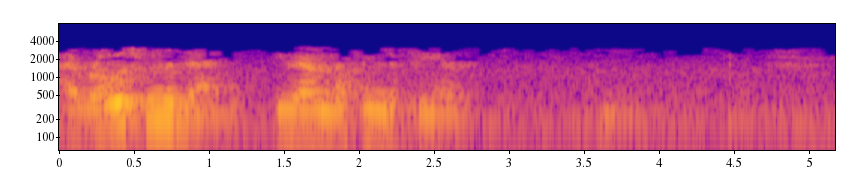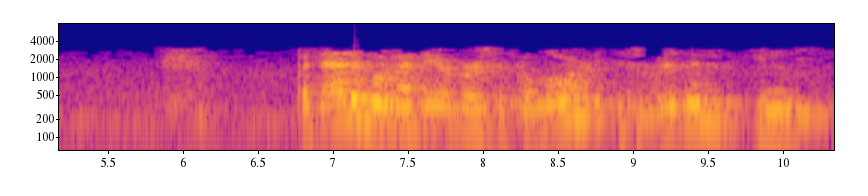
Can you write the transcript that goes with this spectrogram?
I rose from the dead. You have nothing to fear. But that is one of my favorite verses. The Lord is risen indeed.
